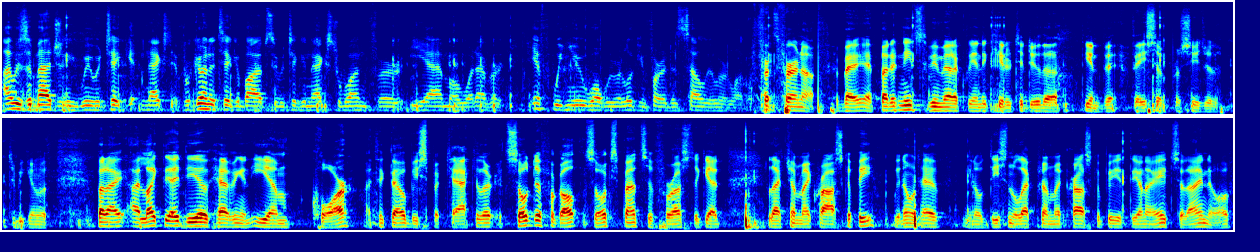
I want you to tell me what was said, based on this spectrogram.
I was imagining we would take an extra, if we're going to take a biopsy, we'd take an extra one for EM or whatever, if we knew what we were looking for at a cellular level. Fair, fair enough, but, but it needs to be medically indicated to do the, the invasive procedure to begin with. But I, I like the idea of having an EM core. I think that would be spectacular. It's so difficult and so expensive for us to get electron microscopy. We don't have, you know, decent electron microscopy at the NIH that I know of.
